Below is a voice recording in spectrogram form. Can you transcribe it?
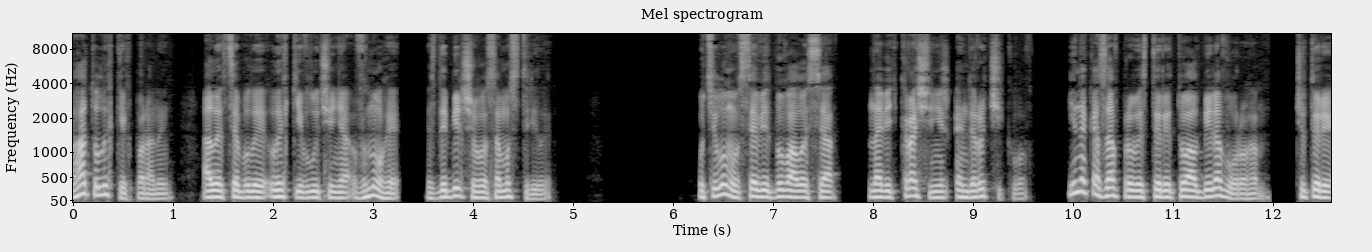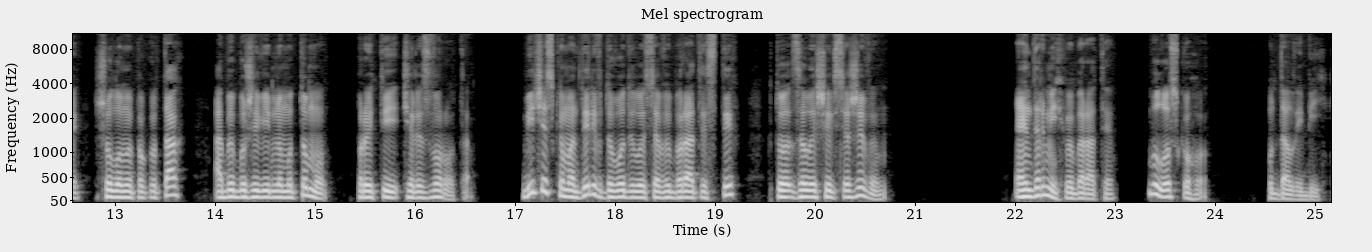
багато легких поранень, але це були легкі влучення в ноги, здебільшого самостріли. У цілому все відбувалося навіть краще, ніж Ендер очікував, і наказав провести ритуал біля ворога чотири шоломи по кутах, аби божевільному тому пройти через ворота. Більшість командирів доводилося вибирати з тих, хто залишився живим. Ендер міг вибирати було з кого. Удали бій.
